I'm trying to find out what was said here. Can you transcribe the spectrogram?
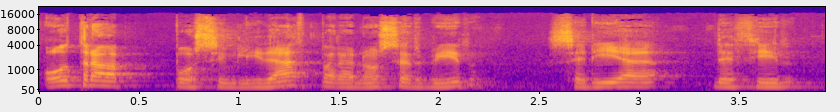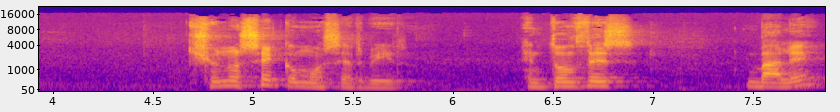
Otra posibilidad para no servir sería decir, yo no sé cómo servir. Entonces, vale,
